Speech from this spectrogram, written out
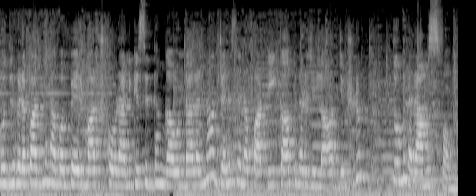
ముద్రగడ పద్మనాభం పేరు మార్చుకోవడానికి సిద్ధంగా ఉండాలన్న జనసేన పార్టీ కాకినాడ జిల్లా అధ్యక్షుడు తుమ్మల రామస్వామి.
